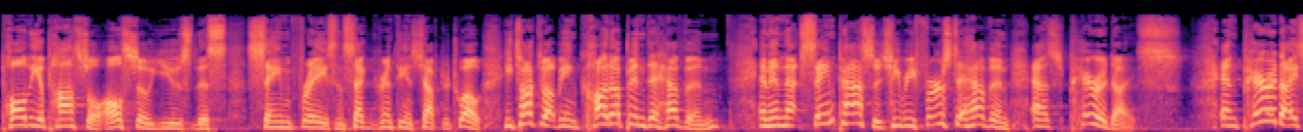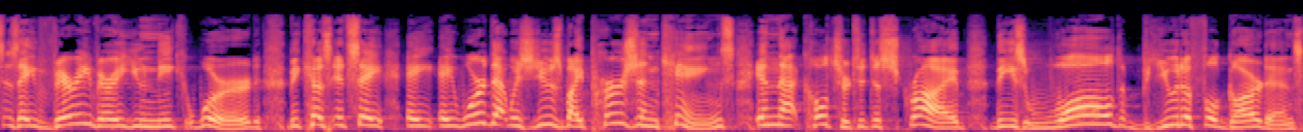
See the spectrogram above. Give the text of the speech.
Paul the apostle also used this same phrase in 2 Corinthians chapter 12. He talked about being caught up into heaven, and in that same passage, he refers to heaven as paradise. And paradise is a very, very unique word because it's a, a, a word that was used by Persian kings in that culture to describe these walled, beautiful gardens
